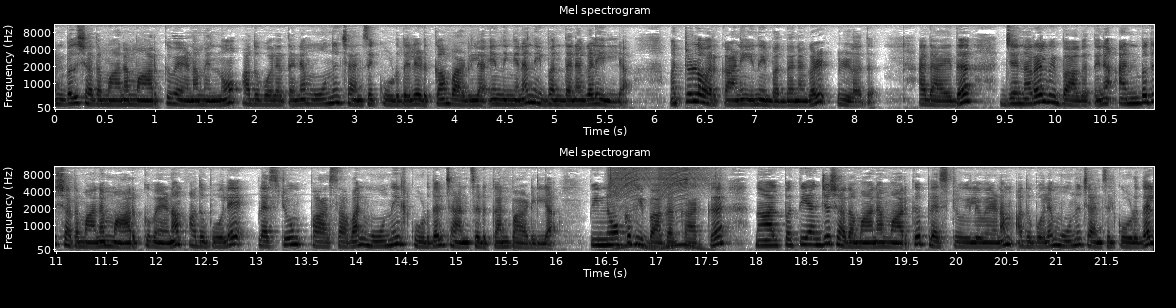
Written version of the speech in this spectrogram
അൻപത് ശതമാനം മാർക്ക് വേണമെന്നോ അതുപോലെ തന്നെ മൂന്ന് ചാൻസിൽ കൂടുതൽ എടുക്കാൻ പാടില്ല എന്നിങ്ങനെ നിബന്ധനകളില്ല. മറ്റുള്ളവർക്കാണ് ഈ നിബന്ധനകൾ ഉള്ളത്. അതായത് ജനറൽ വിഭാഗത്തിന് അൻപത് ശതമാനം മാർക്ക് വേണം. അതുപോലെ പ്ലസ് ടു പാസ്സാവാൻ മൂന്നിൽ കൂടുതൽ ചാൻസ് എടുക്കാൻ പാടില്ല. പിന്നോക്ക വിഭാഗക്കാർക്ക് നാൽപ്പത്തിയഞ്ച് ശതമാനം മാർക്ക് പ്ലസ് ടുവിൽ വേണം. അതുപോലെ മൂന്ന് ചാൻസിൽ കൂടുതൽ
